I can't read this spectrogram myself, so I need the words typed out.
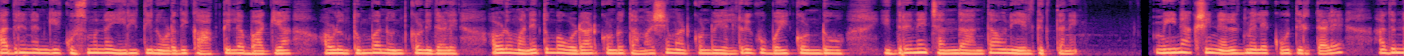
ಆದ್ರೆ ನನಗೆ ಕುಸುಮನ್ನ ಈ ರೀತಿ ನೋಡೋದಿಕ್ಕೆ ಆಗ್ತಿಲ್ಲ ಭಾಗ್ಯ. ಅವಳು ತುಂಬಾ ನೊಂದ್ಕೊಂಡಿದ್ದಾಳೆ. ಅವಳು ಮನೆ ತುಂಬಾ ಓಡಾಡ್ಕೊಂಡು, ತಮಾಷೆ ಮಾಡ್ಕೊಂಡು, ಎಲ್ರಿಗೂ ಬೈಕೊಂಡು ಇದ್ರೇನೆ ಚಂದ ಅಂತ ಅವನು ಹೇಳ್ತಿರ್ತಾನೆ. ಮೀನಾಕ್ಷಿ ನೆಲದ ಮೇಲೆ ಕೂತಿರ್ತಾಳೆ. ಅದನ್ನ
